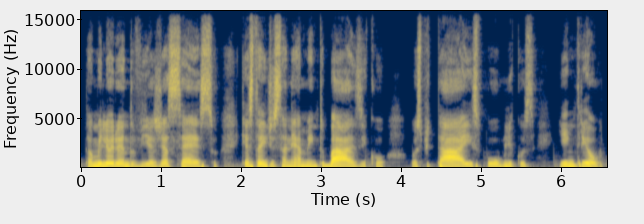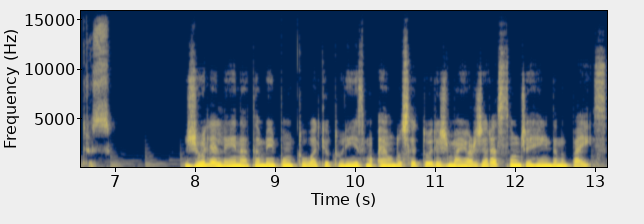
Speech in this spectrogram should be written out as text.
então melhorando vias de acesso, questões de saneamento básico, hospitais públicos e entre outros. Júlia Helena também pontua que o turismo é um dos setores de maior geração de renda no país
